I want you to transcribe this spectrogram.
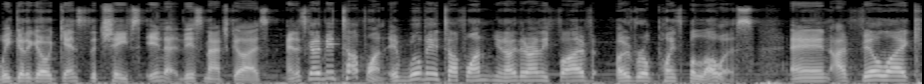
we got to go against the Chiefs in this match, guys, and it's going to be a tough one. It will be a tough one. You know, they're only five overall points below us, and I feel like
